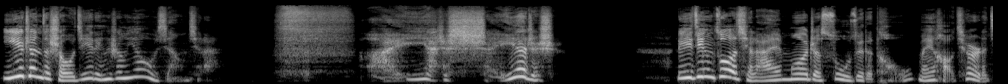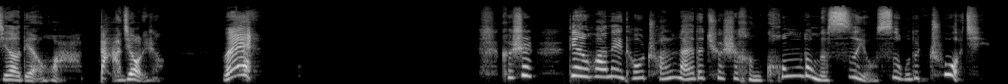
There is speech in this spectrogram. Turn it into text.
一阵子手机铃声又响起来。哎呀，这谁呀？这是李静坐起来，摸着宿醉的头，没好气儿的接到电话，大叫了一声：“喂！”可是电话那头传来的却是很空洞的似有似无的啜泣。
